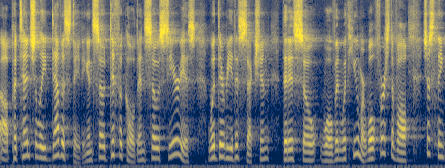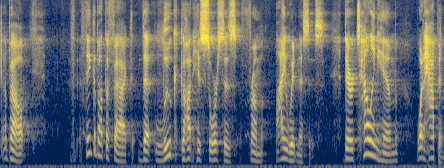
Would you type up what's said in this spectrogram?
uh, potentially devastating and so difficult and so serious would there be this section that is so woven with humor? Well, first of all, just think about think about the fact that Luke got his sources from eyewitnesses. They're telling him what happened.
